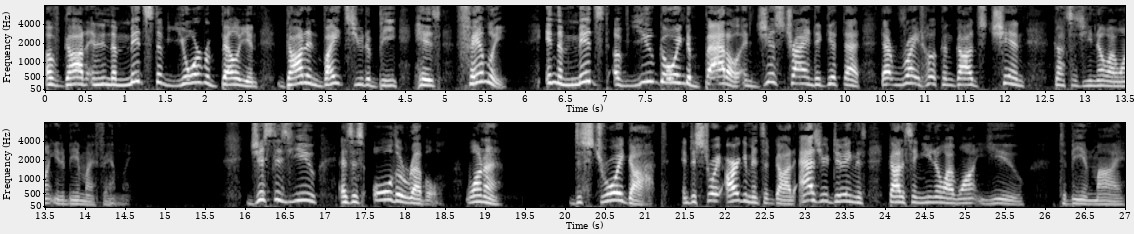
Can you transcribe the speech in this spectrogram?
of God. And in the midst of your rebellion, God invites you to be his family. In the midst of you going to battle and just trying to get that, that right hook on God's chin, God says, You know, I want you to be in my family. Just as you, as this older rebel, want to destroy God and destroy arguments of God. As you're doing this, God is saying, You know, I want you to be in my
